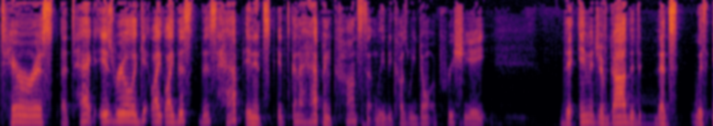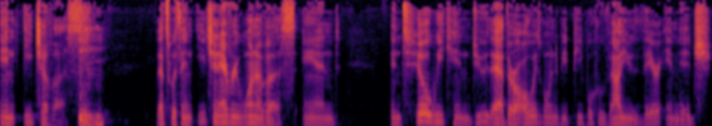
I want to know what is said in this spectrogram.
terrorist attack Israel again like like this this happen it's it's going to happen constantly because we don't appreciate the image of God that that's within each of us mm-hmm. that's within each and every one of us and until we can do that there are always going to be people who value their image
